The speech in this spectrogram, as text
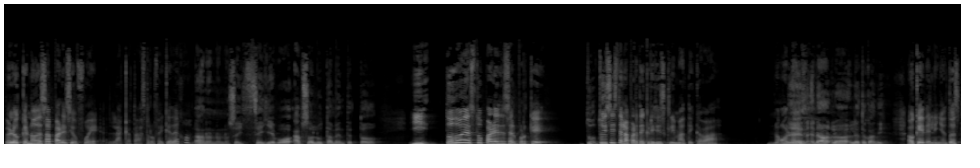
Pero lo que no desapareció fue la catástrofe que dejó. No, no, no, no, se, se llevó absolutamente todo. Y todo esto parece ser porque tú, tú hiciste la parte de crisis climática, ¿va? No, eh, no le tocó a Andy. Ok, del niño. Entonces,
